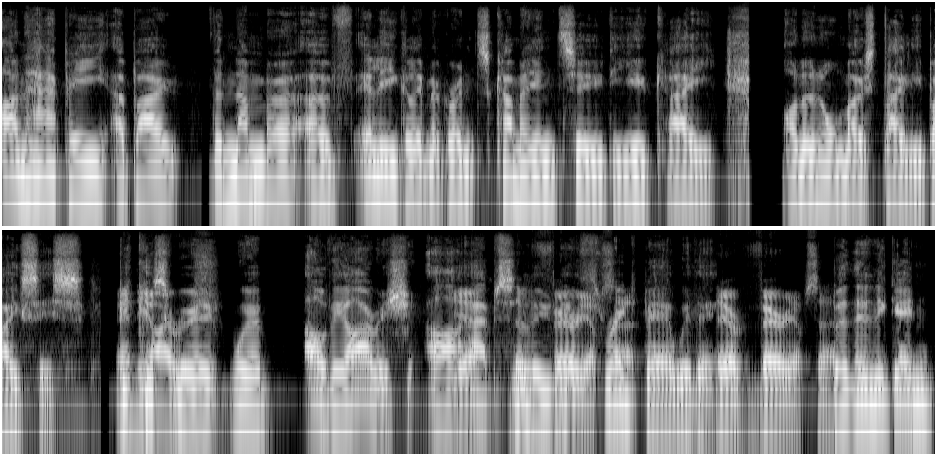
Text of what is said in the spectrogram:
unhappy about the number of illegal immigrants coming into the UK on an almost daily basis. And the because we're we're oh the Irish are Yeah, absolutely threadbare with it. They are very upset. But then again,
